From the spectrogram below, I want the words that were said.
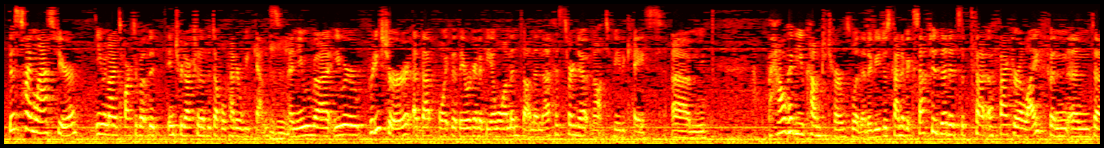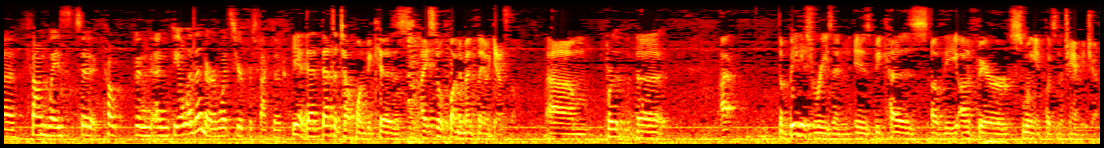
This time last year, you and I talked about the introduction of the doubleheader weekends, mm-hmm. and you uh, you were pretty sure at that point that they were going to be a one and done, and that has turned out not to be the case. Um, how have you come to terms with it? Have you just kind of accepted that it's a, fa- a factor of life and, and uh, found ways to cope and, and, deal with it, or what's your perspective? Yeah, that, that's a tough one because I still fundamentally am against them. Um, for the, I, the biggest reason is because of the unfair swing it puts in the championship.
